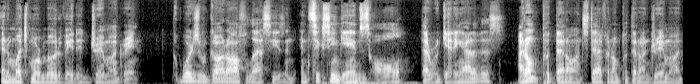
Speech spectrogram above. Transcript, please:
and a much more motivated Draymond Green. The Warriors were god awful last season, and 16 games is all that we're getting out of this. I don't put that on Steph. I don't put that on Draymond.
